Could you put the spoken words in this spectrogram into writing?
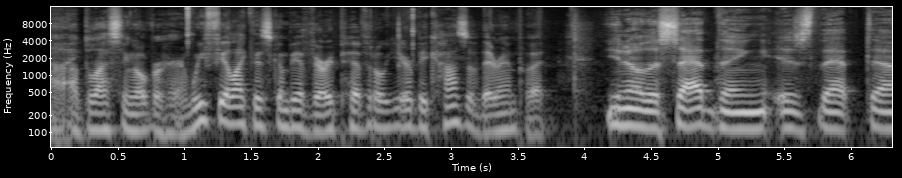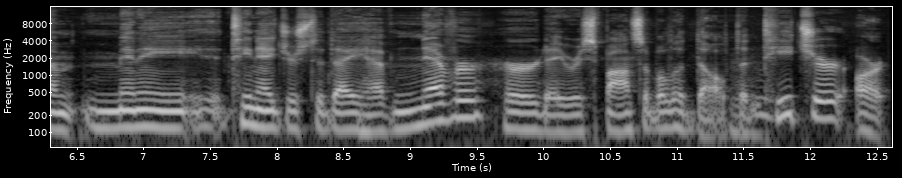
uh, a blessing over her. And we feel like this is going to be a very pivotal year because of their input. You know, the sad thing is that um, many teenagers today have never heard a responsible adult, mm-hmm. a teacher, or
